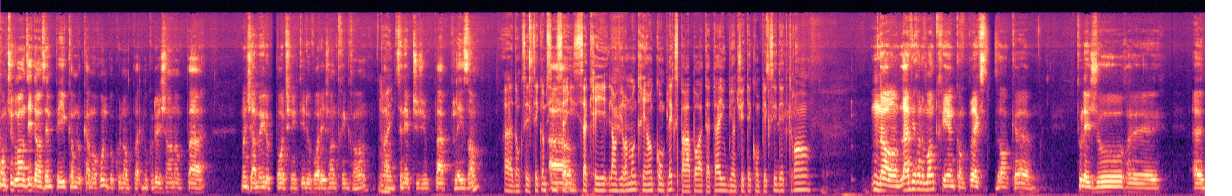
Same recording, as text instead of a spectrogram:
quand tu grandis dans un pays comme le Cameroun, beaucoup, n'ont pas, beaucoup de gens n'ont pas, n'ont jamais eu l'opportunité de voir des gens très grands. Ouais. Euh, ce n'est toujours pas plaisant. Ah, donc, c'est comme si ça, ça créait, l'environnement créait un complexe par rapport à ta taille ou bien tu étais complexé d'être grand? Non, l'environnement crée un complexe. Donc, euh, tous les jours, euh, euh,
